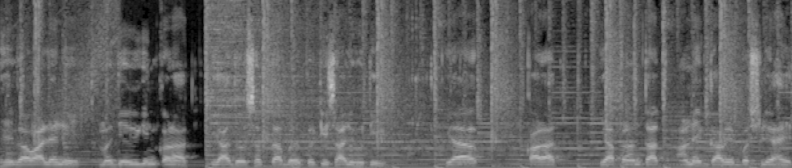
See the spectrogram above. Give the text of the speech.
हे गाव आल्याने मध्ययुगीन काळात यादव सत्ता बळकटीस आली होती. या काळात या प्रांतात अनेक गावे बसली आहेत.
